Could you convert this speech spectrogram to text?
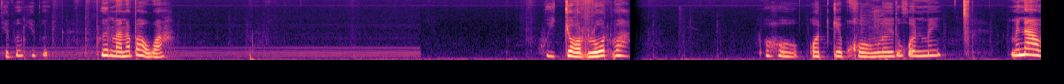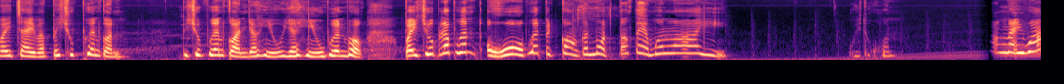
อย่าเพิ่งอย่าเพิ่งเพื่อนมานะเปล่าวะหุยจอดรถว่ะโอ้โหอดเก็บของเลยทุกคนไม่ ไม่น่าไว้ใจว่ะไปชุบเพื่อนก่อน ไปชุบเพื่อนก่อนอย่าหิวอย่าหิวเพื่อนบอก ไปชุบแล้วเพื่อนโอ้โหเพื่อนเป็นกล่องกันหมดตั้งแต่เมื่อไหร่อุ้ยทุกคนทางไหนวะ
